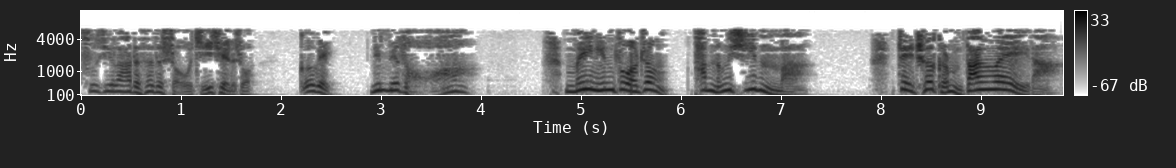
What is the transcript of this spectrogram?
司机拉着他的手，急切的说：“哥哥，您别走啊！没您作证，他们能信吗？这车可是我们单位的。”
